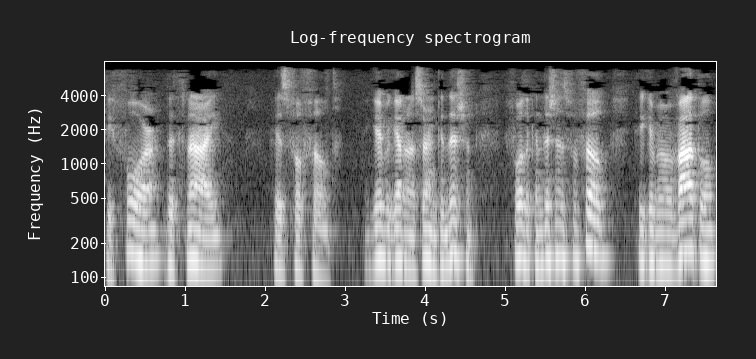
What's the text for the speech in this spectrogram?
before the tnai is fulfilled. He gave a get on a certain condition. Before the condition is fulfilled, he could be mavatal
